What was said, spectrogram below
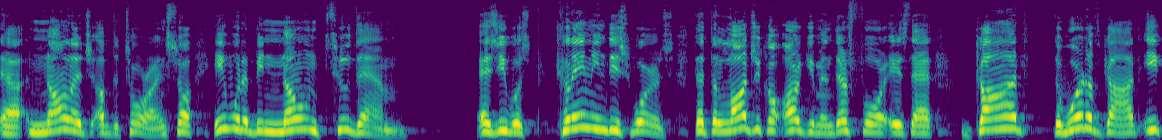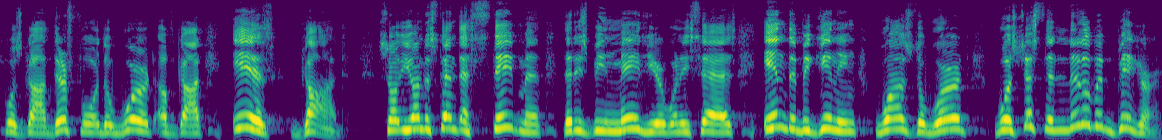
uh, knowledge of the Torah. And so it would have been known to them as he was claiming these words that the logical argument, therefore, is that God, the Word of God, equals God. Therefore, the Word of God is God. So you understand that statement that is being made here when he says, In the beginning was the Word, was just a little bit bigger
